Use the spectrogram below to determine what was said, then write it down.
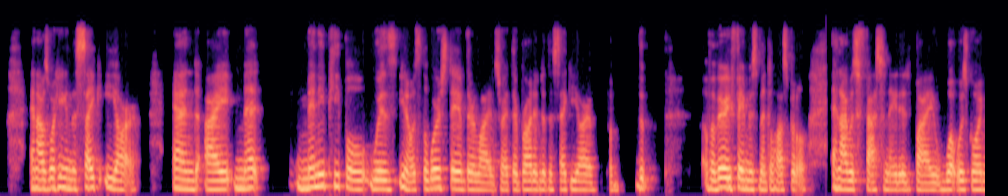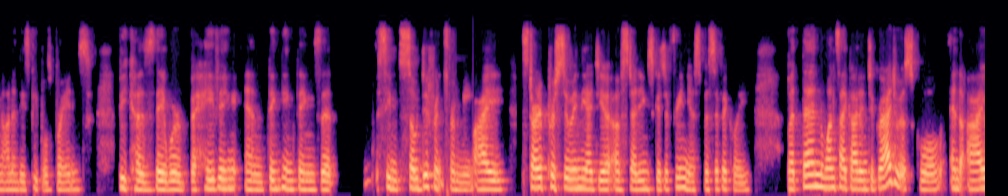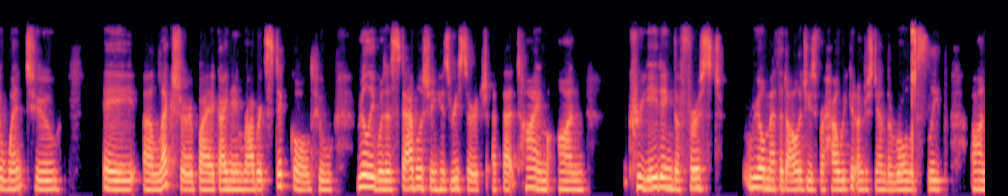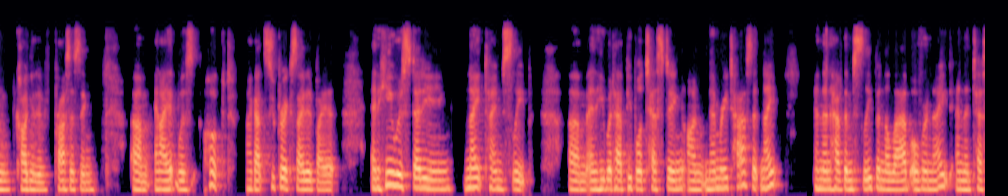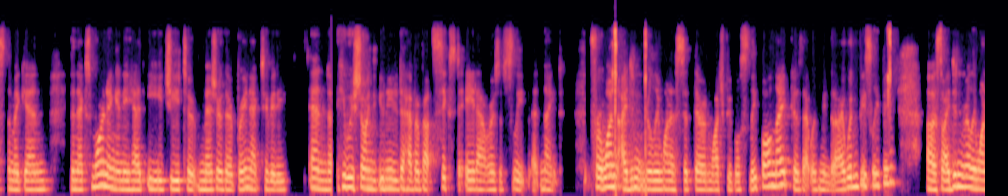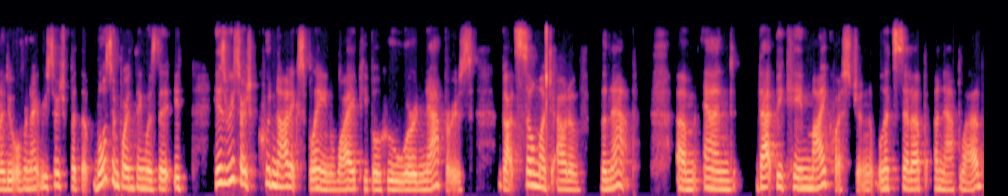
and I was working in the psych ER. And I met many people with, you know, it's the worst day of their lives, right? They're brought into the psych ER of the of a very famous mental hospital. And I was fascinated by what was going on in these people's brains because they were behaving and thinking things that seemed so different from me. I started pursuing the idea of studying schizophrenia specifically. But then once I got into graduate school and I went to a, a, lecture by a guy named Robert Stickgold, who really was establishing his research at that time on creating the first real methodologies for how we could understand the role of sleep on cognitive processing. Um, and I was hooked. I got super excited by it. And he was studying nighttime sleep. Um, and he would have people testing on memory tasks at night and then have them sleep in the lab overnight and then test them again the next morning. And he had EEG to measure their brain activity. And uh, he was showing that you needed to have about six to eight hours of sleep at night. For one, I didn't really want to sit there and watch people sleep all night because that would mean that I wouldn't be sleeping. Uh, so I didn't really want to do overnight research. But the most important thing was that it his research could not explain why people who were nappers got so much out of the nap. Um, and that became my question. Let's set up a nap lab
